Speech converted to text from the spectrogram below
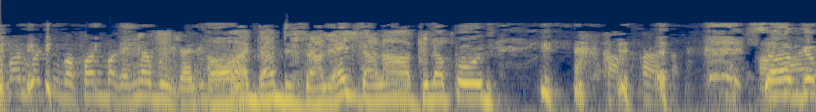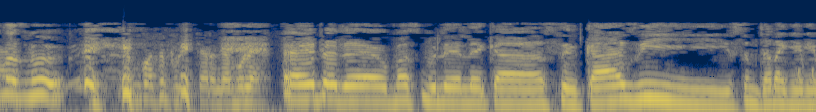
abantu bacinga bafana uba ngenxa buyidlala hayi ndandidlala yayidlala phi laponi shap ke masibu inkosi bristere ndiyabulela Eh, tete umasibulele kasikazi simthanda ke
